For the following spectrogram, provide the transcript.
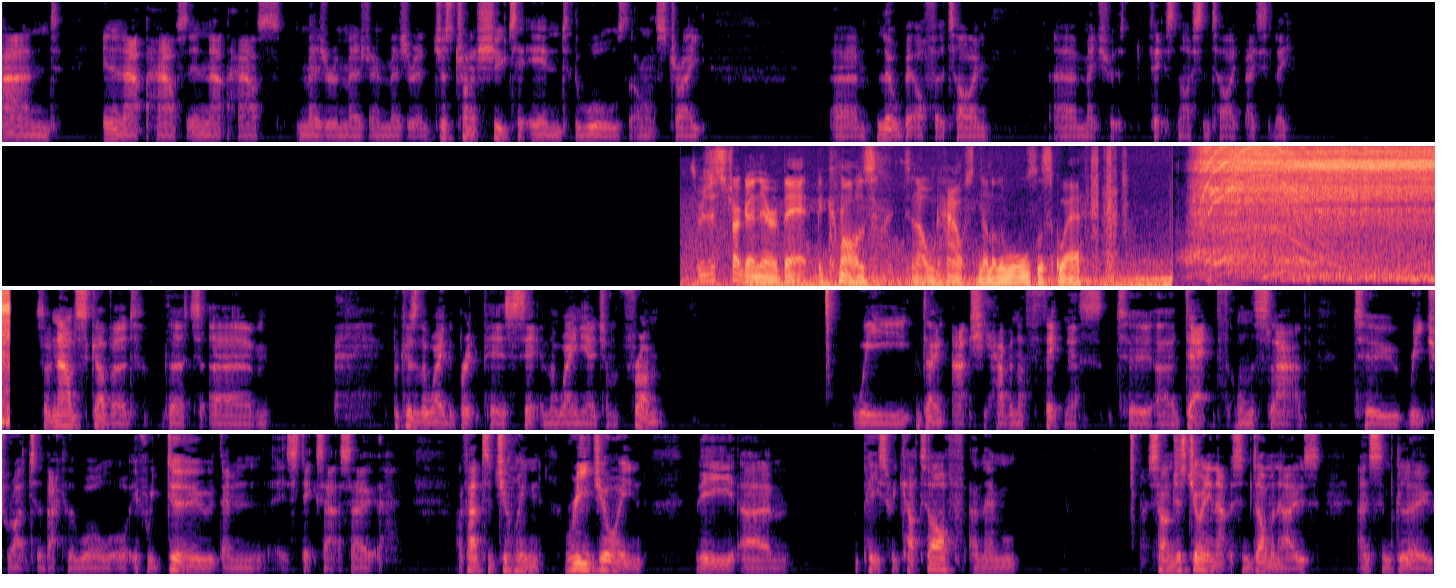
And in and out the house, in and out the house, measuring, measuring, measuring, just trying to shoot it into the walls that aren't straight, a um, little bit off at a time, um, make sure it fits nice and tight basically. So we're just struggling here a bit because it's an old house, none of the walls are square. So I've now discovered that um, because of the way the brick piers sit in the waney edge on the front, we don't actually have enough thickness to uh, depth on the slab to reach right to the back of the wall. Or if we do, then it sticks out. So I've had to join, rejoin the um, piece we cut off, and then so I'm just joining that with some dominoes and some glue.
